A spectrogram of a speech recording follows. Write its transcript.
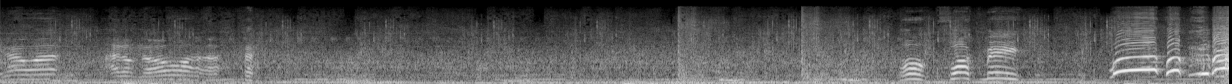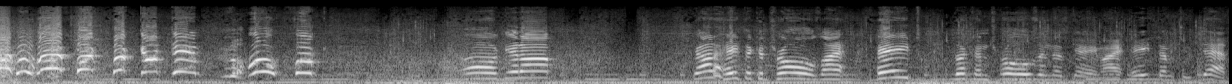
You know what? I don't know. Uh, oh, fuck me! Ah, ah, fuck, fuck, goddamn! Oh, fuck! Oh, get up! Gotta hate the controls. I hate the controls in this game. I hate them to death.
